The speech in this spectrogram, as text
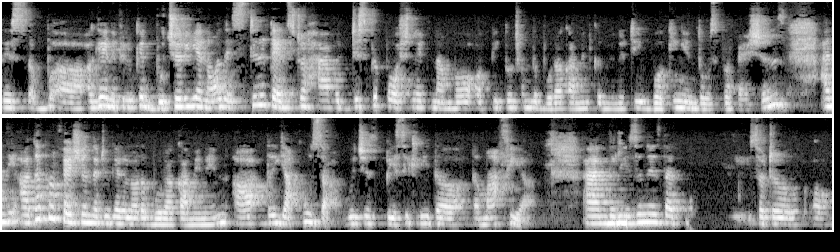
this, uh, again, if you look at butchery and all, it still tends to have a disproportionate number of people from the Burakumin community working in those professions. And the other profession that you get a lot of Burakumin in are the Yakuza, which is basically the, the mafia. And the mm. reason is that sort of um,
